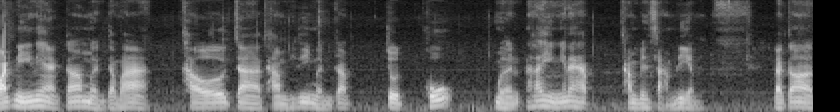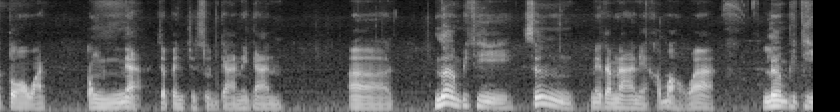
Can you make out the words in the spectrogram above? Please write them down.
วัดนี้เนี่ยก็เหมือนกับว่าเขาจะทำพิธีเหมือนกับจุดพุเหมือนอะไรอย่างนี้นะครับทำเป็นสามเหลี่ยม แล้วก็ตัววัดตรงนี้เนี่ยจะเป็นจุดศูนย์กลางในการเเริ่มพิธี ซึ่งในตำนานเนี่ยเขาบอกว่าเริ่มพิธี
